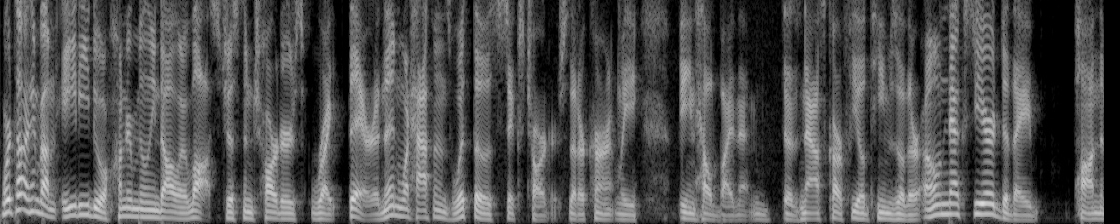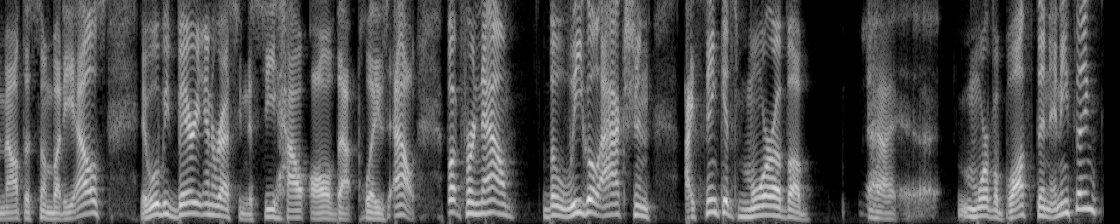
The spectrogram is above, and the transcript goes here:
We're talking about an 80 to 100 million dollar loss just in charters right there. And then what happens with those six charters that are currently being held by them? Does NASCAR field teams of their own next year? Do they pawn them out to somebody else? It will be very interesting to see how all of that plays out. But for now, the legal action, I think it's more of a uh, more of a bluff than anything.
